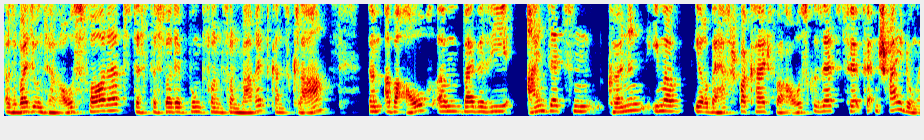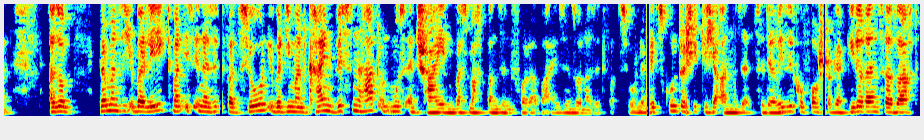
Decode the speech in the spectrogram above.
Also weil sie uns herausfordert, das, das war der Punkt von, von Marit, ganz klar. Ähm, aber auch, ähm, weil wir sie einsetzen können, immer ihre Beherrschbarkeit vorausgesetzt für, für Entscheidungen. Also wenn man sich überlegt, man ist in einer Situation, über die man kein Wissen hat und muss entscheiden, was macht man sinnvollerweise in so einer Situation. Da gibt es unterschiedliche Ansätze. Der Risikoforscher Gerd Giederenzer sagt,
